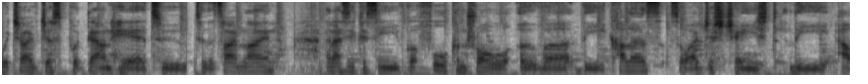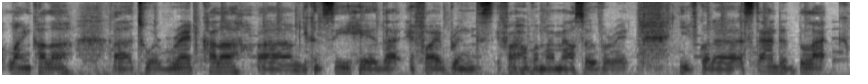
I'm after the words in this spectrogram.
which I've just put down here to, to the timeline. And as you can see, you've got full control over the colors. So I've just changed the outline color uh, to a red color. Um, you can see here that if I bring this, if I hover my mouse over it, you've got a, a standard black,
